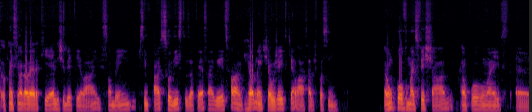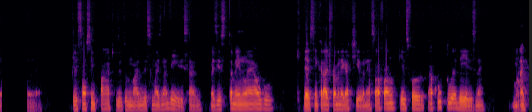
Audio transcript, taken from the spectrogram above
eu, conheci uma galera que é LGBT lá, eles são bem simpáticos, solistas até, sabe? E eles falaram que realmente é o jeito que é lá, sabe? Tipo assim, é um povo mais fechado, é um povo mais. É, é, eles são simpáticos e tudo mais, mas eles são mais na deles, sabe? Mas isso também não é algo que deve ser encarado de forma negativa, né? É só a forma que eles foram, a cultura deles, né? Mas,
